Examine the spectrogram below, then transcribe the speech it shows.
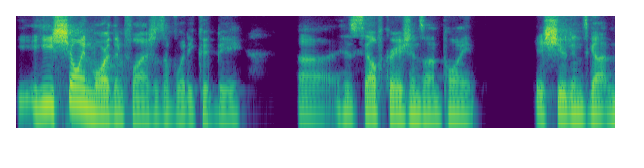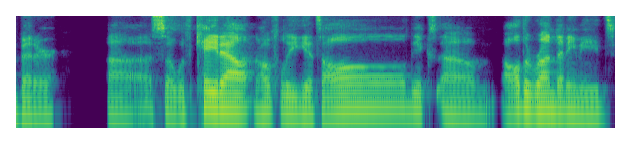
he's showing more than flashes of what he could be. Uh, his self creation's on point. His shooting's gotten better. Uh, so with Cade out, hopefully he gets all the um, all the run that he needs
